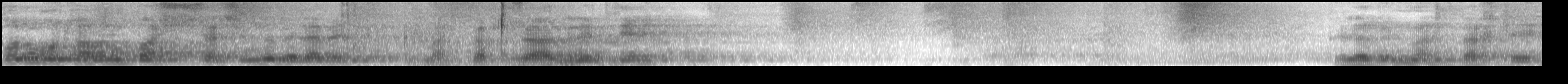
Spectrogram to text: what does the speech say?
qonaq otağının baş hissəsində belə bir mətbəx düzəldilibdir. Belə bir mətbəxdir.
